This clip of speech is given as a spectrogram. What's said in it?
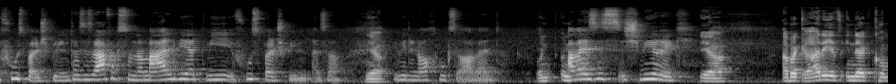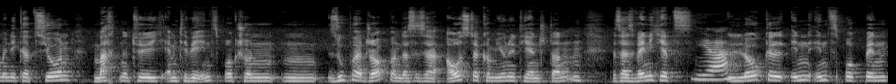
Fußball spielen. Dass es einfach so normal wird wie Fußball spielen, also ja. wie die Nachwuchsarbeit. Und, und, Aber es ist schwierig. Ja, aber gerade jetzt in der Kommunikation macht natürlich MTB Innsbruck schon einen super Job und das ist ja aus der Community entstanden. Das heißt, wenn ich jetzt ja. local in Innsbruck bin,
